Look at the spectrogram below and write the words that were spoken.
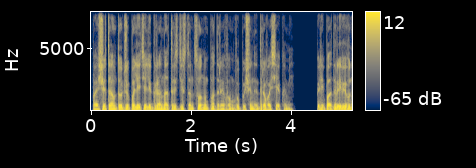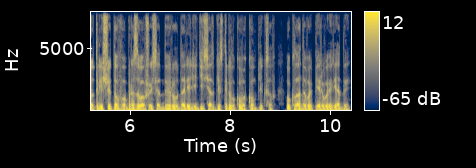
По щитам тут же полетели гранаты с дистанционным подрывом, выпущенные дровосеками. При подрыве внутри щитов в образовавшуюся дыру ударили десятки стрелковых комплексов, укладывая первые ряды.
